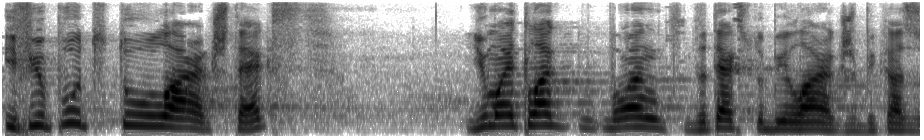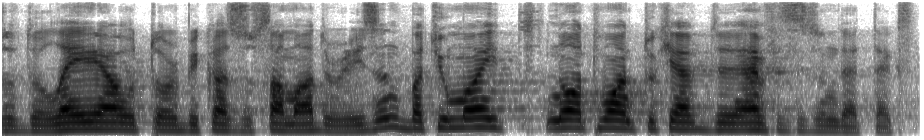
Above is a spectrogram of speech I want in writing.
if you put too large text, you might like want the text to be large because of the layout or because of some other reason, but you might not want to have the emphasis on that text.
